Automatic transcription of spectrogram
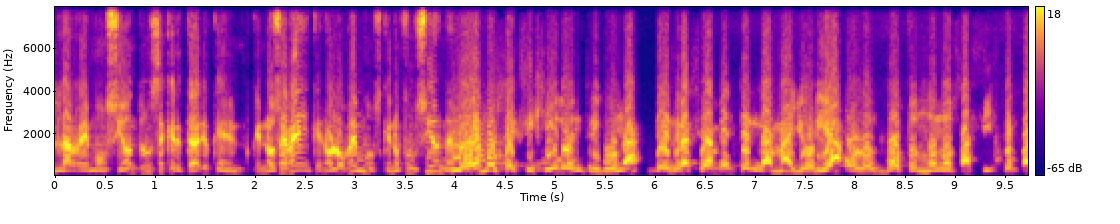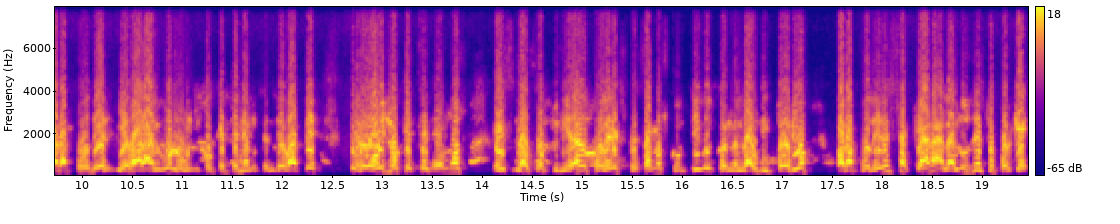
la, remoción de un secretario que, que, no se ve, que no lo vemos, que no funciona. Lo hemos exigido en tribuna. Desgraciadamente, la mayoría o los votos no nos asisten para poder llevar algo. Lo único que tenemos en debate, pero hoy lo que tenemos es la oportunidad de poder expresarnos contigo y con el auditorio para poder sacar a la luz de esto, porque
